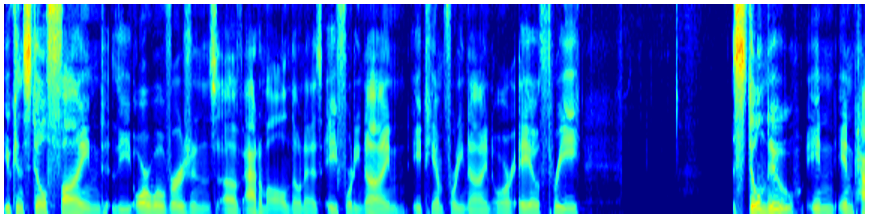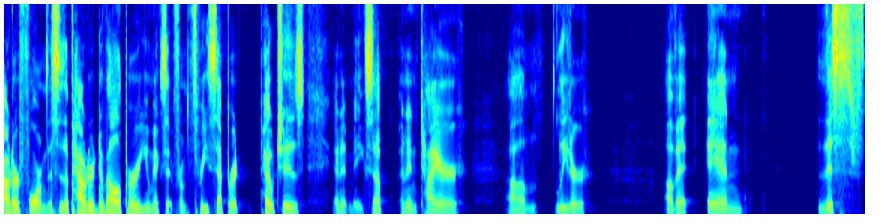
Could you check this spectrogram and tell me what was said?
you can still find the Orwo versions of Atomal known as A49, ATM49, or AO3 still new in in powder form. This is a powder developer. You mix it from three separate pouches, and it makes up an entire um, liter of it. And this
